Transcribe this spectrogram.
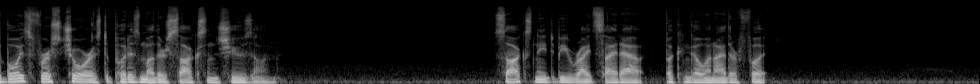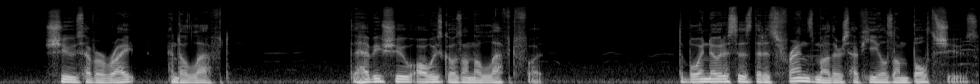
The boy's first chore is to put his mother's socks and shoes on. Socks need to be right side out, but can go on either foot. Shoes have a right and a left. The heavy shoe always goes on the left foot. The boy notices that his friends' mothers have heels on both shoes.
